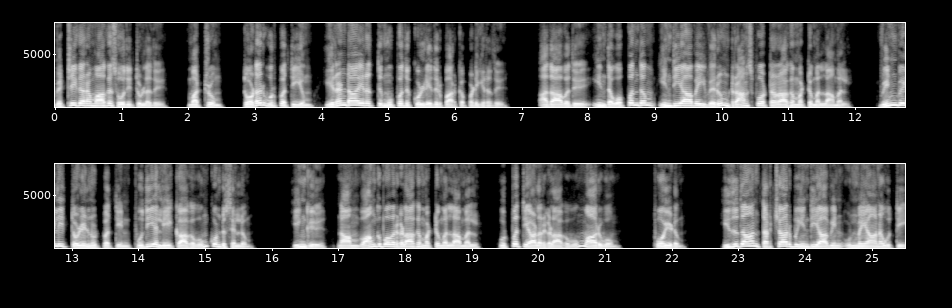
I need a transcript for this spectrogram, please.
வெற்றிகரமாக சோதித்துள்ளது மற்றும் தொடர் உற்பத்தியும் இரண்டாயிரத்து முப்பதுக்குள் எதிர்பார்க்கப்படுகிறது. அதாவது இந்த ஒப்பந்தம் இந்தியாவை வெறும் டிரான்ஸ்போர்ட்டராக மட்டுமல்லாமல் விண்வெளி தொழில்நுட்பத்தின் புதிய லீக்காகவும் கொண்டு செல்லும். இங்கு நாம் வாங்குபவர்களாக மட்டுமல்லாமல் உற்பத்தியாளர்களாகவும் மாறுவோம். போயிடும். இதுதான் தற்சார்பு இந்தியாவின் உண்மையான உத்தி.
